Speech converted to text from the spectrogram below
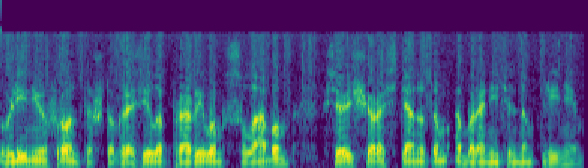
в линию фронта, что грозило прорывом слабым, все еще растянутым оборонительным линиям.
